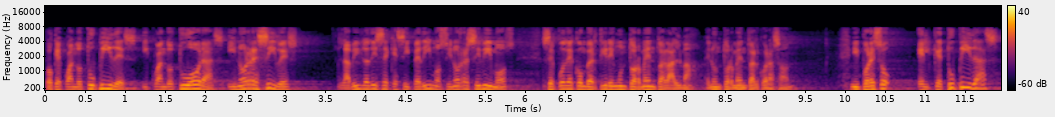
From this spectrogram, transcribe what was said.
Porque cuando tú pides y cuando tú oras y no recibes, la Biblia dice que si pedimos y no recibimos, se puede convertir en un tormento al alma, en un tormento al corazón. Y por eso el que tú pidas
